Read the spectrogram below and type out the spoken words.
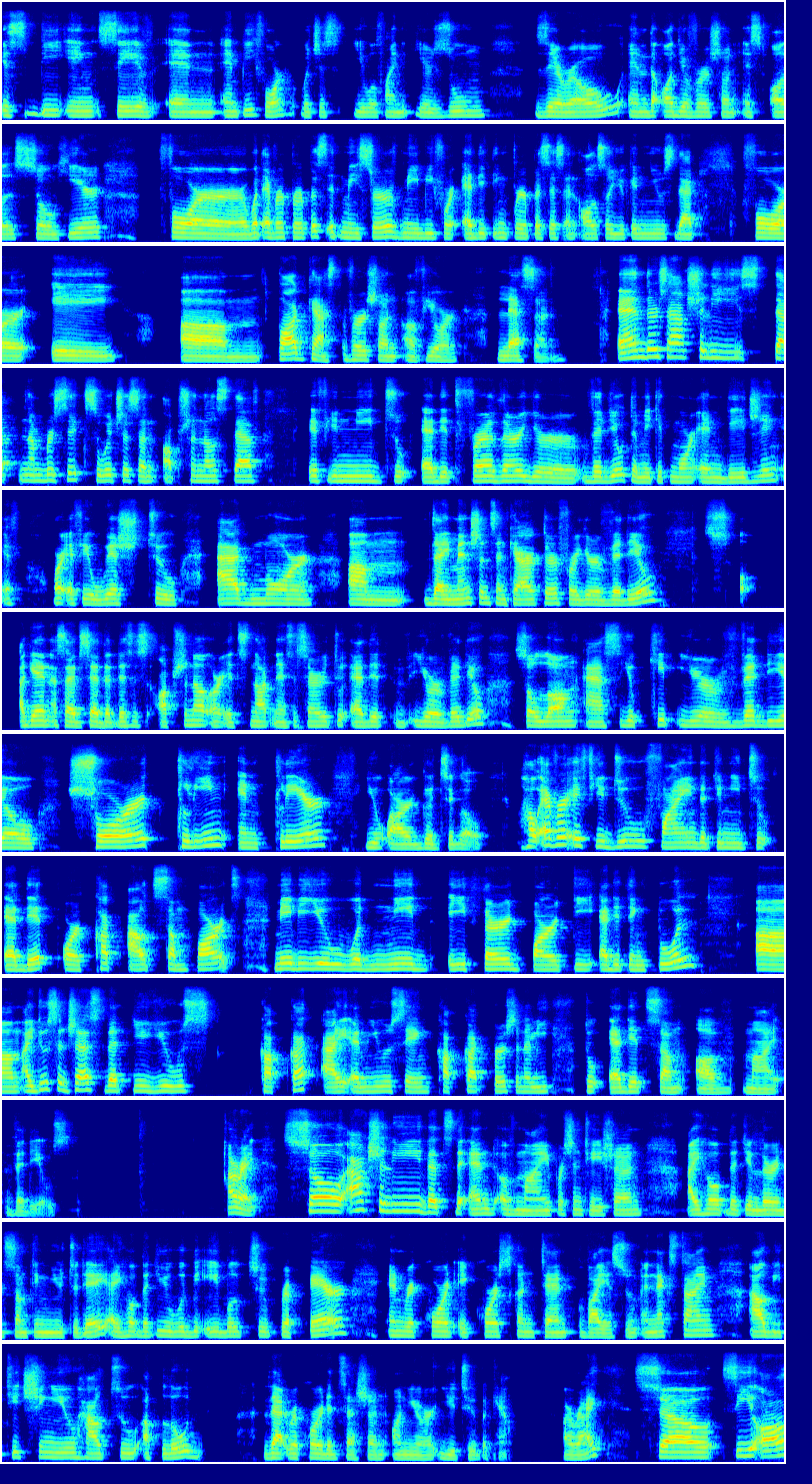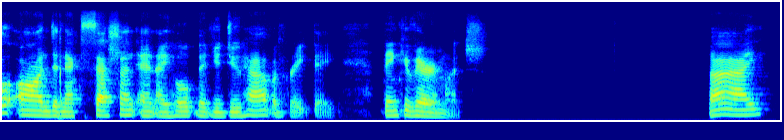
is being saved in MP4, which is you will find it here Zoom zero, and the audio version is also here for whatever purpose it may serve, maybe for editing purposes, and also you can use that for a um, podcast version of your lesson. And there's actually step number six, which is an optional step if you need to edit further your video to make it more engaging if or if you wish to add more um, dimensions and character for your video. So, again, as I've said that this is optional or it's not necessary to edit your video so long as you keep your video short, clean, and clear, you are good to go. However, if you do find that you need to edit or cut out some parts, maybe you would need a third party editing tool. Um, I do suggest that you use CapCut. I am using CapCut personally to edit some of my videos. All right, so actually that's the end of my presentation. I hope that you learned something new today. I hope that you would be able to prepare and record a course content via Zoom. And next time, I'll be teaching you how to upload that recorded session on your YouTube account. All right. So see you all on the next session. And I hope that you do have a great day. Thank you very much. Bye.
